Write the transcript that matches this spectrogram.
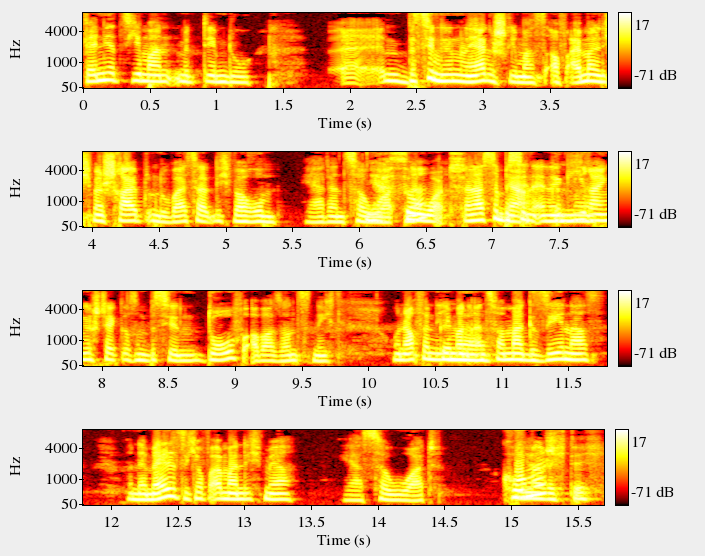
wenn jetzt jemand, mit dem du äh, ein bisschen hin und her geschrieben hast, auf einmal nicht mehr schreibt und du weißt halt nicht warum, ja, dann so Ja, what. so ne? what. Dann hast du ein bisschen Ja, Energie genau. reingesteckt, ist ein bisschen doof, aber sonst nichts. Und auch wenn du Genau. jemanden ein, zwei Mal gesehen hast und der meldet sich auf einmal nicht mehr, ja, so what. Ja, Komisch. richtig.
